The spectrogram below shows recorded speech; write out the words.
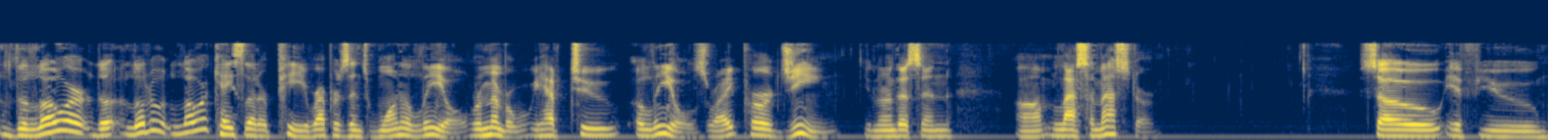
the lower the little lowercase letter p represents one allele, remember we have two alleles, right, per gene. You learned this in um, last semester. So if you,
